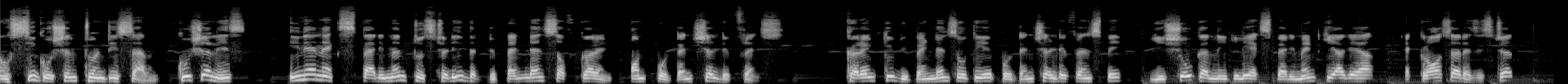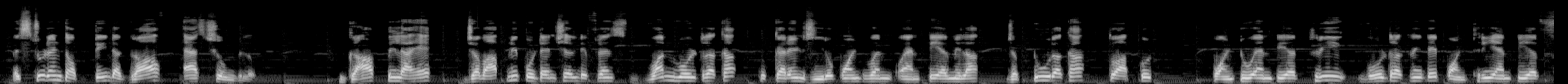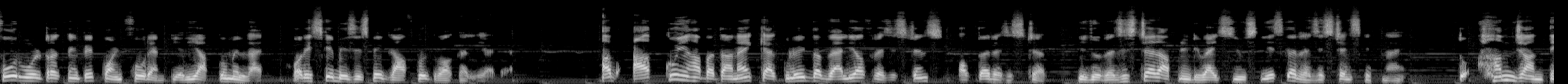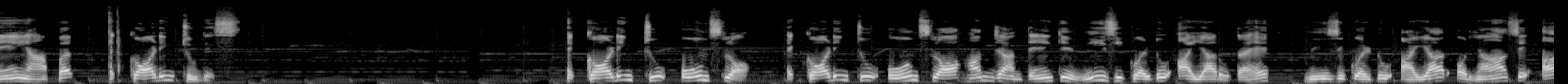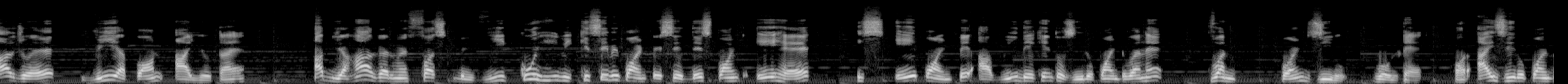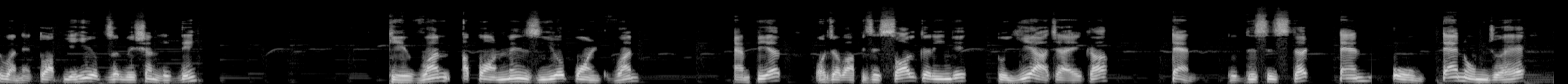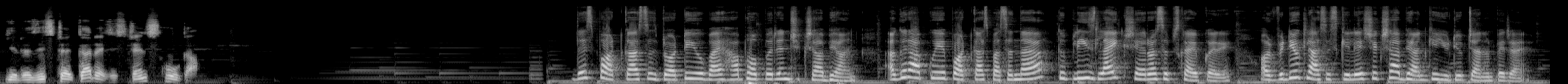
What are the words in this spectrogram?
Now, see question 27. Question is, in an experiment to study the dependence of current on potential difference. Current की dependence होती है potential difference पे। ये show करने के लिए एक्सपेरिमेंट किया गया। Across a resistor student obtained a graph as shown below graph मिला है। जब आपने पोटेंशियल डिफरेंस वन वोल्ट रखा तो करंट 0.1 एम्पियर मिला। जब टू रखा तो आपको point two ampere, three volt रखने पे point three ampere, four volt रखने पे पॉइंट फोर एम्पियर, ये आपको मिल रहा है। और इसके बेसिस पे ग्राफ को ड्रॉ कर लिया गया अब आपको यहाँ बताना है calculate the value of resistance of the resistor ये जो रजिस्टर आपने डिवाइस यूज़ किया इसका रेजिस्टेंस कितना है? तो हम जानते हैं यहाँ पर according to this according to Ohm's law according to Ohm's law हम जानते हैं कि V is equal to I R होता है। V is equal to I R और यहाँ से R जो है, V अपॉन आई होता है। अब यहाँ अगर मैं फ़र्स्ट में V को ही भी, किसी भी पॉइंट पे से दिस पॉइंट A है, इस A पॉइंट पे आप V देखें तो 0.1 है 1.0 वोल्ट है और I 0.1 है। तो आप यही ऑब्जर्वेशन लिख दें कि वन अपॉन में 0.1 एम्पियर, और जब आप इसे सॉल्व करेंगे तो ये आ जाएगा टेन तो this is the ten ohm ten ohm जो है, ये रेजिस्टर का रेजिस्टेंस होगा। This podcast is brought you by Hub Hopper शिक्षा अभियान अगर आपको ये पॉडकास्ट पसंद आया तो प्लीज़ लाइक शेयर और सब्सक्राइब करें। और वीडियो क्लासेस के लिए शिक्षा अभियान के यूट्यूब चैनल पर जाएँ।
